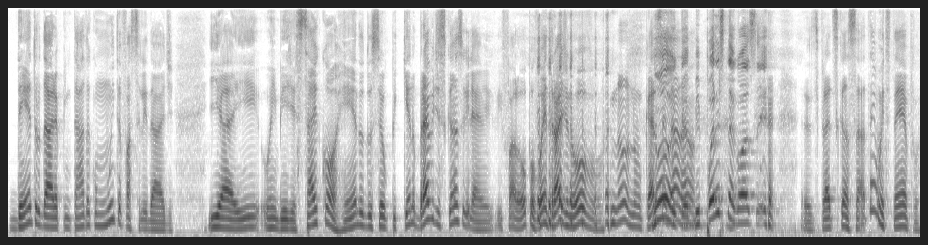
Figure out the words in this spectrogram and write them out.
dentro da área pintada com muita facilidade. E aí o Embiid sai correndo do seu pequeno breve descanso, Guilherme, e fala: "Opa, vou entrar de novo. não, não quero Não, sentar não". Me põe nesse negócio aí. Para descansar tem muito tempo.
